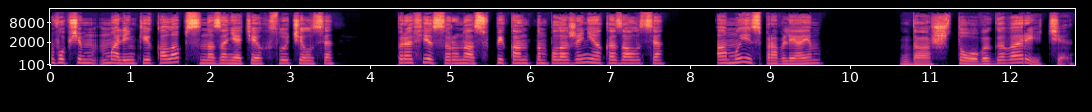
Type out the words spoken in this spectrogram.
в общем, маленький коллапс на занятиях случился. Профессор у нас в пикантном положении оказался, а мы исправляем. «Да что вы говорите?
